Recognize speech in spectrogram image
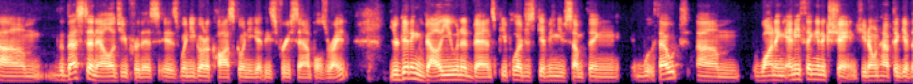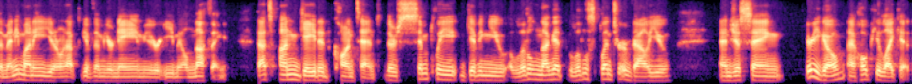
um, the best analogy for this is when you go to Costco and you get these free samples, right? You're getting value in advance. People are just giving you something without um, wanting anything in exchange. You don't have to give them any money. You don't have to give them your name, your email, nothing. That's ungated content. They're simply giving you a little nugget, a little splinter of value, and just saying, here you go. I hope you like it.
